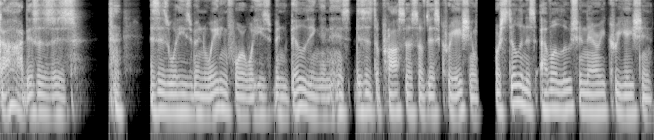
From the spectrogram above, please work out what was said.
God. This is his. this is what he's been waiting for, what he's been building, and his. This is the process of this creation. We're still in this evolutionary creation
